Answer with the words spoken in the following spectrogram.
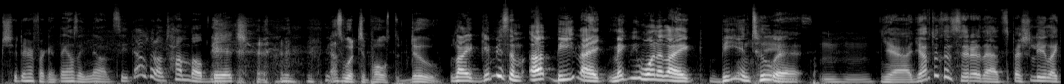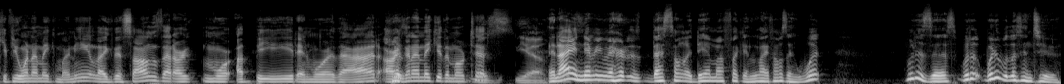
she did her fucking thing. I was like, no, see, that's what I'm talking about, bitch. That's what you're supposed to do. like, give me some upbeat, like, make me want to like be into it. Mm-hmm. Yeah, you have to consider that, especially like if you want to make money. Like the songs that are more upbeat and more that are gonna make you the more tips. Yeah. And I had never even heard of that song a day in my fucking life. I was like, what? What is this? What? What did we listen to?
